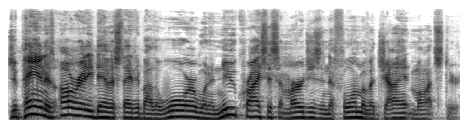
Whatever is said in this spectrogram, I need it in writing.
Japan is already devastated by the war when a new crisis emerges in the form of a giant monster.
